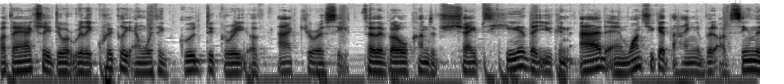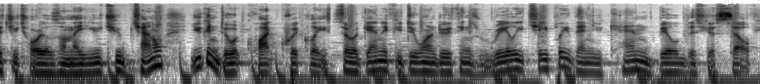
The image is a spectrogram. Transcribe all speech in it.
but they actually do it really quickly and with a good degree of accuracy. So they've got all kinds of shapes here that you can add. And once you get the hang of it, I've seen the tutorials on their YouTube channel, you can do it quite quickly. So again, if you do want to do things really cheaply, then you can build this yourself.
